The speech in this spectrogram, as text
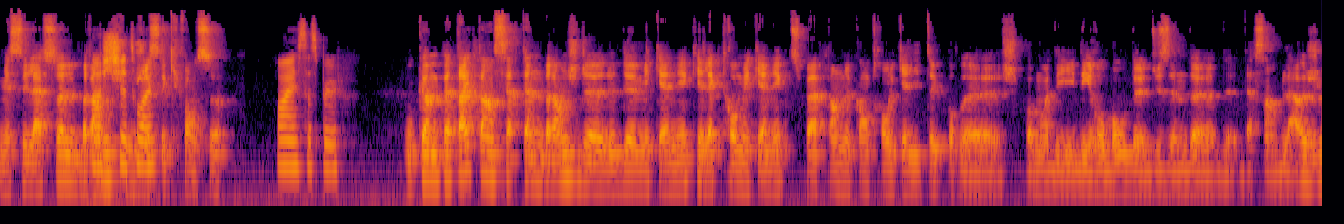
Mais c'est la seule branche Ah, shit, où ouais. je sais qu'ils font ça. Ouais, ça se peut. Ou comme peut-être dans certaines branches de, de, de mécanique, électromécanique, tu peux apprendre le contrôle qualité pour, euh, je sais pas moi, des, des robots d'usine de- d'assemblage.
